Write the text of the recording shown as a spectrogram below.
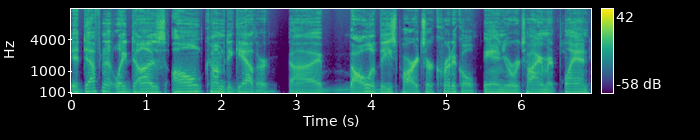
it definitely does all come together. Uh, all of these parts are critical in your retirement plan.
